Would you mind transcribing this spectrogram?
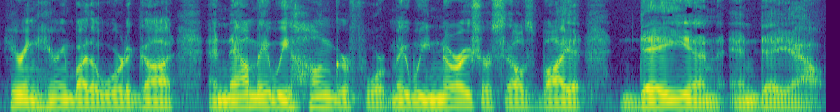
hearing, hearing by the word of God. And now may we hunger for it. May we nourish ourselves by it day in and day out.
